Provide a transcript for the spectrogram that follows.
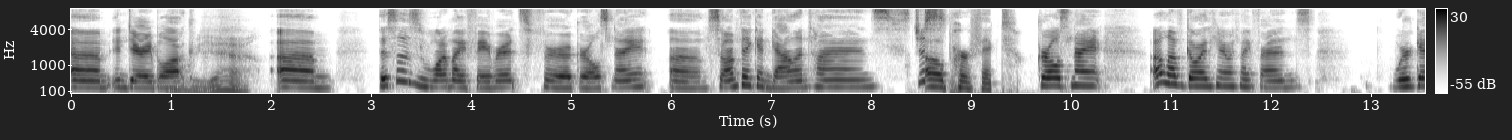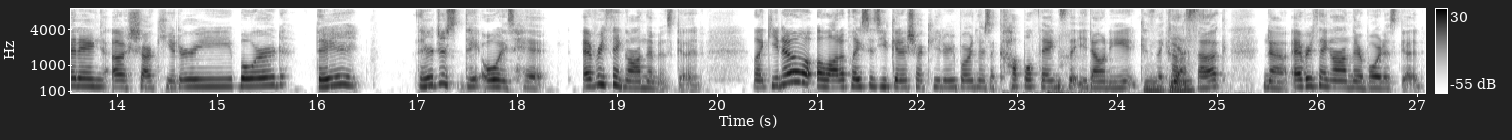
um, in Dairy Block. Oh yeah, Um, this is one of my favorites for a girls' night. Um, so I'm thinking Galentine's, just Oh, perfect. Girls' night. I love going here with my friends. We're getting a charcuterie board. They they're just they always hit. Everything on them is good. Like you know, a lot of places you get a charcuterie board and there's a couple things that you don't eat because they kind of Yes. suck. No, everything on their board is good.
